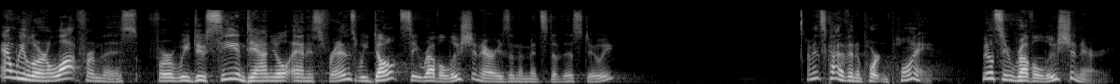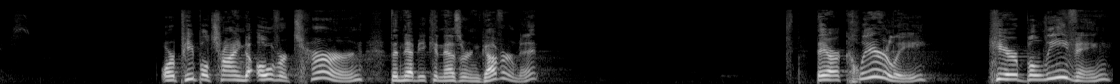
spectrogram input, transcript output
And we learn a lot from this, for we do see in Daniel and his friends, we don't see revolutionaries in the midst of this, do we? I mean, it's kind of an important point. We don't see revolutionaries or people trying to overturn the Nebuchadnezzar government. They are clearly here believing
